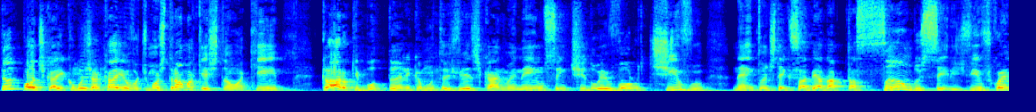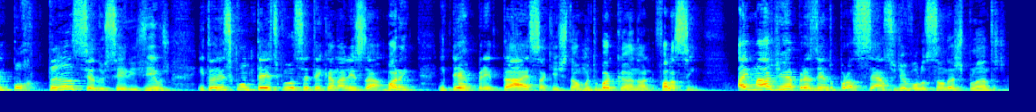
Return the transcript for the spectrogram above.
Tanto pode cair como já caiu. Vou te mostrar uma questão aqui. Claro que botânica muitas vezes cai no Enem um sentido evolutivo, né? Então a gente tem que saber a adaptação dos seres vivos, qual é a importância dos seres vivos. Então é nesse contexto que você tem que analisar. Bora interpretar essa questão? Muito bacana, olha. Fala assim, a imagem representa o processo de evolução das plantas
